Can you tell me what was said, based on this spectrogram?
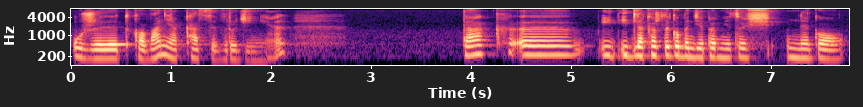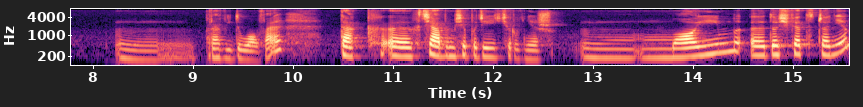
użytkowania kasy w rodzinie, tak e, i, i dla każdego będzie pewnie coś innego mm, prawidłowe. Tak chciałabym się podzielić również mm, moim doświadczeniem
